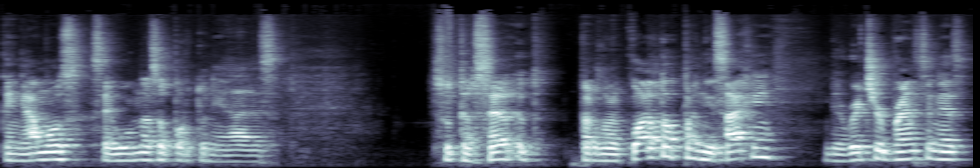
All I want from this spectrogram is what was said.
tengamos segundas oportunidades. Su tercer, perdón, el cuarto aprendizaje de Richard Branson es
